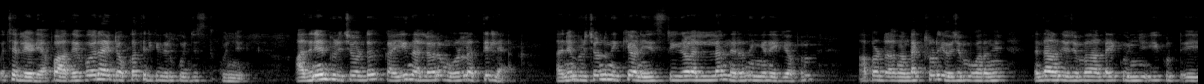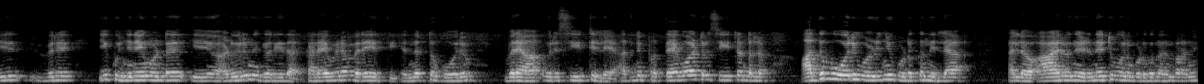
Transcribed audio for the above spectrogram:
കൊച്ചൊരു ലേഡി അപ്പോൾ അതേപോലെ അതിന്റെ ഒക്കത്തിരിക്കുന്ന ഒരു കുഞ്ഞ് കുഞ്ഞ്. അതിനെയും പിടിച്ചുകൊണ്ട് കൈ നല്ലപോലെ മുകളിലെത്തില്ല. അതിനെയും പിടിച്ചുകൊണ്ട് നിൽക്കുകയാണ് ഈ സ്ത്രീകളെല്ലാം നിരന്ന് ഇങ്ങനെ നിൽക്കും അപ്പം അപ്പോൾ കണ്ടക്ടറോട് ചോദിച്ചപ്പോൾ പറഞ്ഞ് എന്താണെന്ന് ചോദിച്ചപ്പോൾ ദാണ്ട ഈ കുഞ്ഞ് ഈ കുട്ടി ഈ ഇവർ ഈ കുഞ്ഞിനെയും കൊണ്ട് ഈ അടൂരിൽ നിന്ന് കയറിയതാ കലയപുരം വരെ എത്തി. എന്നിട്ട് പോലും ഇവർ ആ ഒരു സീറ്റില്ലേ? അതിന് പ്രത്യേകമായിട്ടൊരു സീറ്റ് ഉണ്ടല്ലോ. അതുപോലും ഒഴിഞ്ഞു കൊടുക്കുന്നില്ല. അല്ലോ ആരും ഒന്ന് എഴുന്നേറ്റ് പോലും കൊടുക്കുന്നതെന്ന് പറഞ്ഞ്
